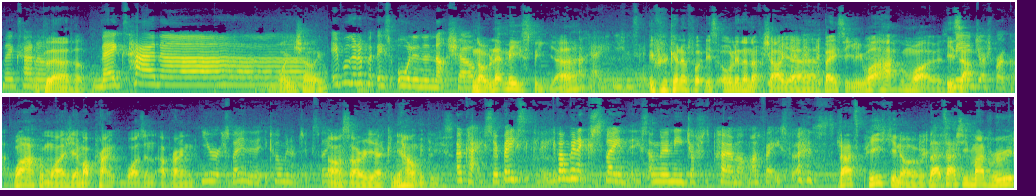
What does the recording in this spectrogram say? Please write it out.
Meg's Hannah. Blurred out. Meg's Hannah. Why are you shouting? If we're gonna put this all in a nutshell. No, let me speak, yeah? Okay, you can say. If we're gonna put this all in a nutshell, yeah, basically what happened was is Me that and Josh broke up. what happened was, yeah, my prank wasn't a prank. You were explaining it. You told me not to explain Oh, it. sorry, yeah. Can you help me, please? Okay, so basically, if I'm gonna explain this, I'm gonna need Josh's perm out my face first. That's peak, you know. That's actually mad rude.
